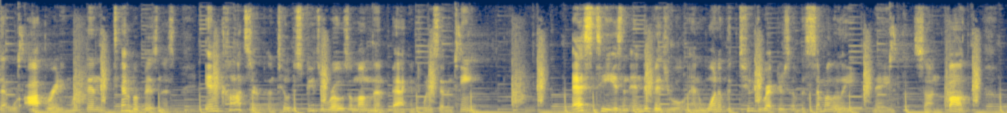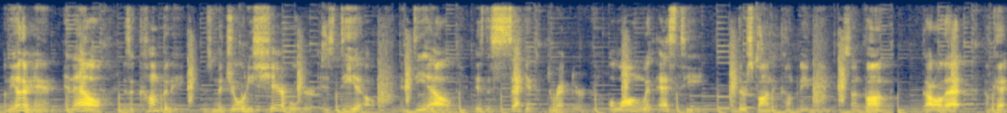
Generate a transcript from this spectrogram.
that were operating within the timber business in concert until disputes arose among them back in 2017. ST is an individual and one of the two directors of the similarly named Sun Fung. On the other hand, NL is a company whose majority shareholder is DL, and DL is the second director, along with ST of the respondent company named Sun Fung. Got all that? Okay,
